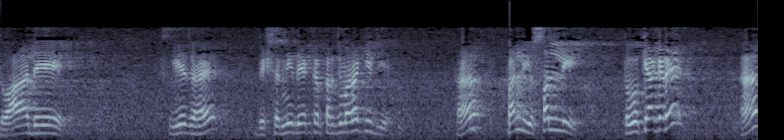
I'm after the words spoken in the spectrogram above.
دعا دے۔ اس لیے جو ہے ڈکشنری دیکھ کر ترجمہ نہ کیجیے ہاں؟ فل یوسلی تو وہ کیا کرے؟ ہاں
